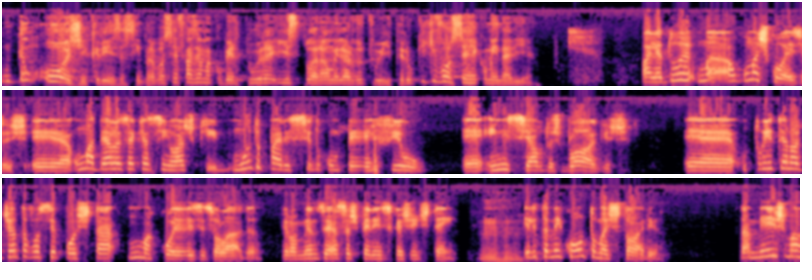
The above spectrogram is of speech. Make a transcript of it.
Então, hoje, Cris, assim, para você fazer uma cobertura e explorar o melhor do Twitter, o que, que você recomendaria? Olha, duas, uma, algumas coisas. É, uma delas é que, assim, eu acho que muito parecido com o perfil é, inicial dos blogs, é, o Twitter não adianta você postar uma coisa isolada. Pelo menos é essa experiência que a gente tem. Uhum. Ele também conta uma história. Da mesma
